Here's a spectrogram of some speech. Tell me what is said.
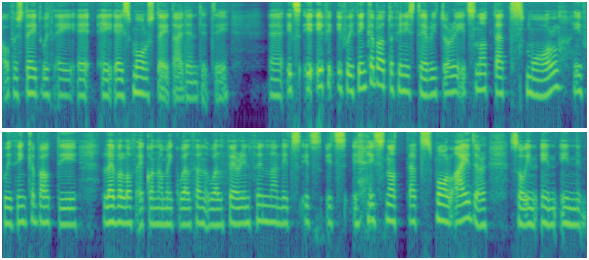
of a state with a, a, a small state identity uh, it's if if we think about the Finnish territory, it's not that small. If we think about the level of economic wealth and welfare in Finland, it's it's it's it's not that small either. So in in, in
